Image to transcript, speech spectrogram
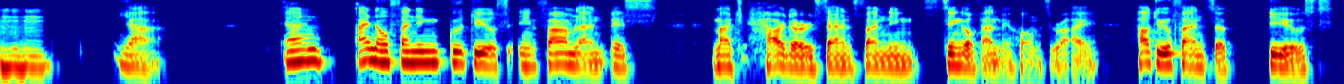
Mm-hmm. Yeah. And I know finding good deals in farmland is much harder than finding single family homes, right? How do you find the deals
